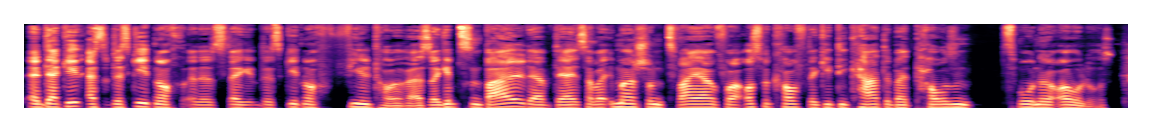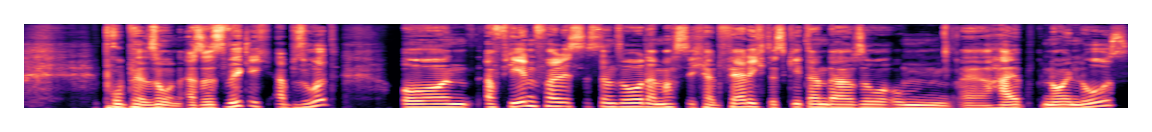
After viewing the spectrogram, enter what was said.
Äh, der geht, also das geht noch, das, das geht noch viel teurer. Also da gibt's einen Ball, der, der ist aber immer schon zwei Jahre vorher ausverkauft. Da geht die Karte bei 1200 Euro los pro Person. Also es ist wirklich absurd. Und auf jeden Fall ist es dann so, dann machst du dich halt fertig. Das geht dann da so um äh, halb neun los.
